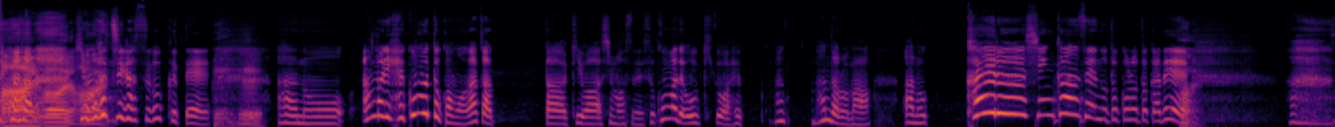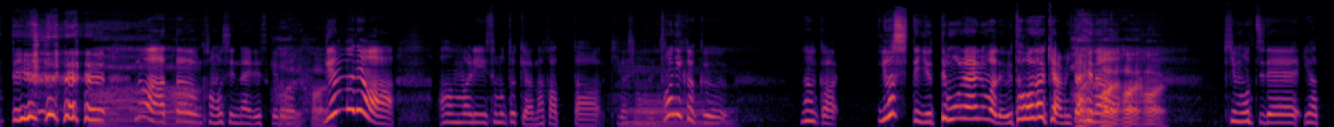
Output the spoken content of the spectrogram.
はいな気持ちがすごくて、ええあのあんまりへこむとかもなかった気はしますね。そこまで大きくはへななんだろうな。あの帰る新幹線のところとかで、はい。はあっていうのはあったのかもしれないですけど、はいはい。現場ではあんまりその時はなかった気がしますね。とにかくなんかよしって言ってもらえるまで歌わなきゃみたいな気持ちでやって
